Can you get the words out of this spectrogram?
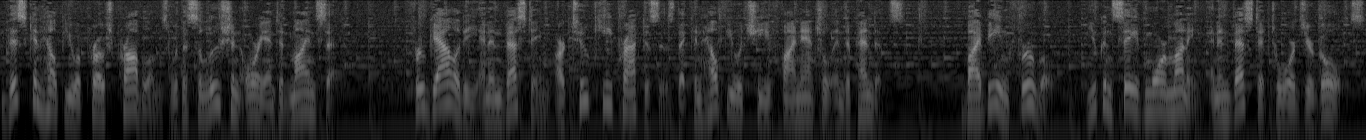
This can help you approach problems with a solution-oriented mindset. Frugality and investing are two key practices that can help you achieve financial independence. By being frugal, you can save more money and invest it towards your goals.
